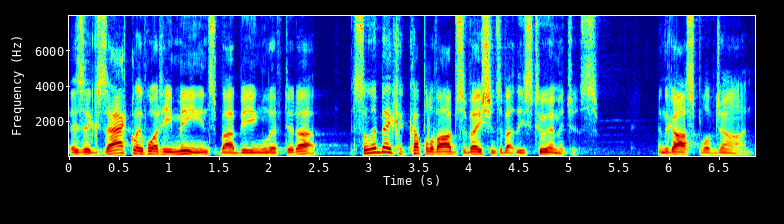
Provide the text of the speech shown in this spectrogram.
is exactly what he means by being lifted up. So let me make a couple of observations about these two images in the Gospel of John.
